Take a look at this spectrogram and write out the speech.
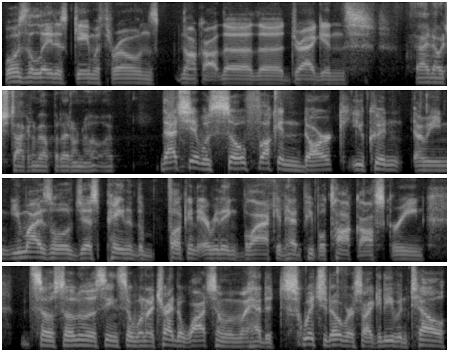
what was the latest Game of Thrones knockout the the dragons I know what you're talking about, but I don't know. I, that shit was so fucking dark. You couldn't. I mean, you might as well have just painted the fucking everything black and had people talk off screen. So some of the scenes. So when I tried to watch some of them, I had to switch it over so I could even tell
